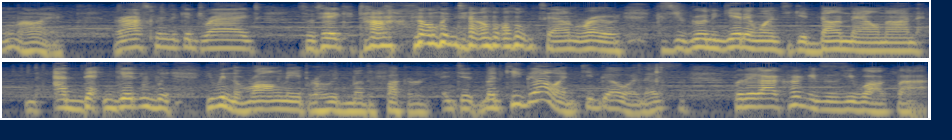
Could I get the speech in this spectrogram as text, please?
Oh my. They're asking to get dragged, so take your time going down the Old Town Road, because you're going to get it once you get done down on, and get you in the wrong neighborhood, motherfucker. Just, but keep going, keep going. That's, but they got crickets as you walk by.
